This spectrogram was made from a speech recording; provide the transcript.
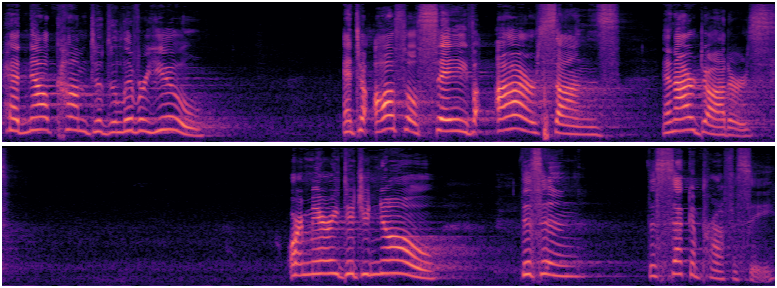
had now come to deliver you? and to also save our sons and our daughters. Or, Mary, did you know this in the second prophecy?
